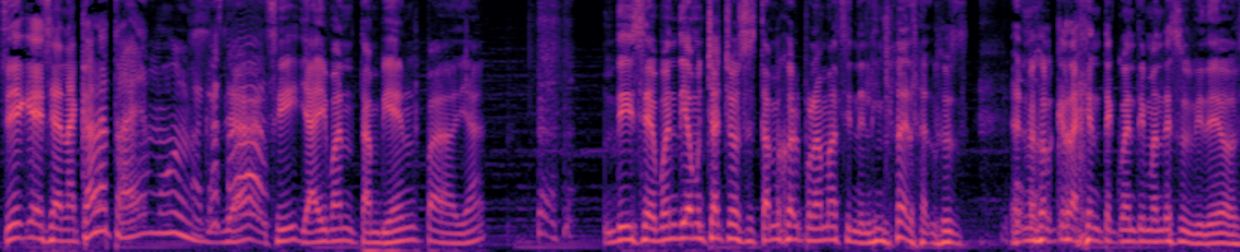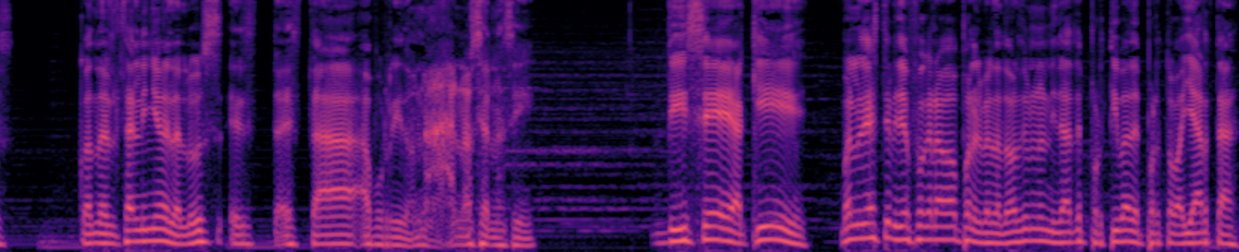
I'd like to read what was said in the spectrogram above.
Sí, que decían, acá la traemos. Acá Ya, sí, ya iban también para allá. Dice, buen día muchachos, está mejor el programa sin el niño de la luz. Es mejor que la gente cuente y mande sus videos. Cuando está el niño de la luz está, está aburrido. No, no sean así. Dice aquí, bueno, ya este video fue grabado por el velador de una unidad deportiva de Puerto Vallarta.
